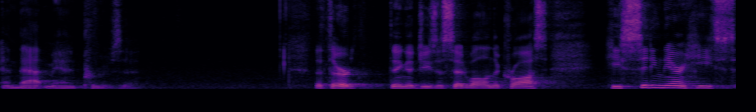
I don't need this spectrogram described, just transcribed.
and that man proves it. The third thing that Jesus said while on the cross, he's sitting there, he's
